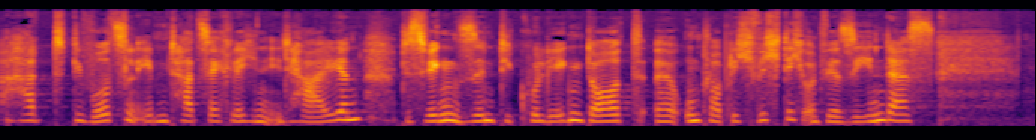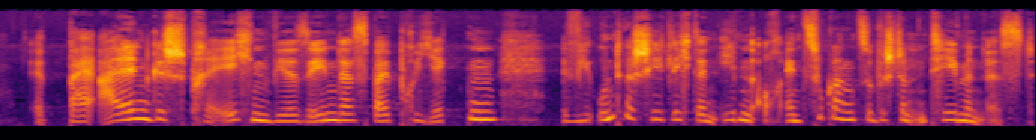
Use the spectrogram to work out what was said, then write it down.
hat die Wurzeln eben tatsächlich in Italien. Deswegen sind die Kollegen dort äh, unglaublich wichtig und wir sehen das äh, bei allen Gesprächen, wir sehen das bei Projekten, wie unterschiedlich dann eben auch ein Zugang zu bestimmten Themen ist.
